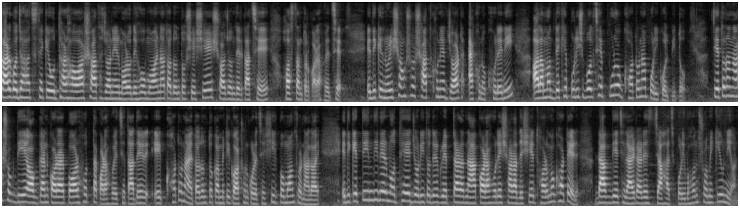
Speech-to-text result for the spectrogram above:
কার্গো জাহাজ থেকে উদ্ধার হওয়া সাত জনের মরদেহ ময়না তদন্ত শেষে স্বজনদের কাছে হস্তান্তর করা হয়েছে। এদিকে নৃশংস সাত খুনের জট এখনও খোলেনি। আলামত দেখে পুলিশ বলছে, পুরো ঘটনা পরিকল্পিত। চেতনানাশক দিয়ে অজ্ঞান করার পর হত্যা করা হয়েছে। তাদের এ ঘটনায় তদন্ত কমিটি গঠন করেছে শিল্প মন্ত্রণালয়। এদিকে তিন দিনের মধ্যে জড়িতদের গ্রেপ্তার না করা হলে সারা দেশে ধর্মঘটের ডাক দিয়েছে লাইটারেস জাহাজ পরিবহন শ্রমিক ইউনিয়ন।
